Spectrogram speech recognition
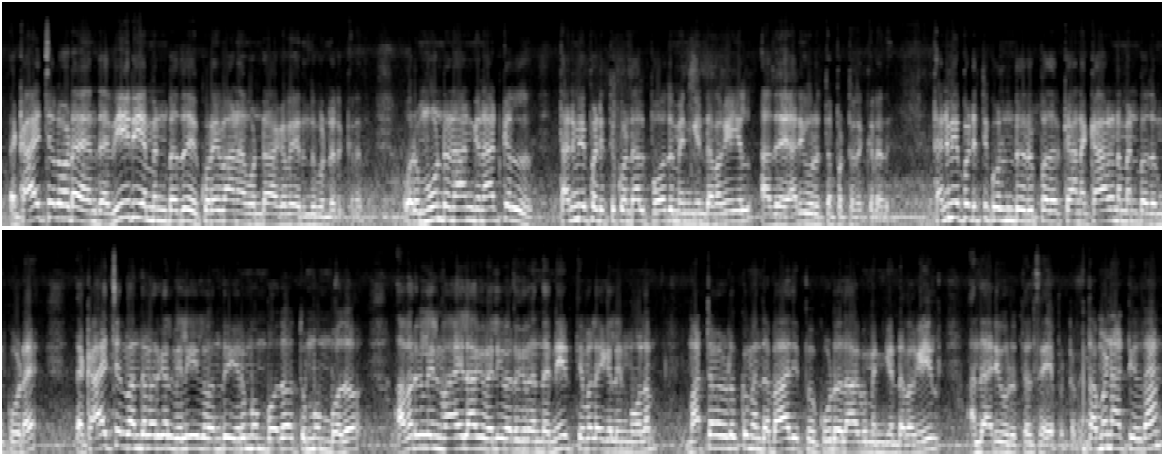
இந்த காய்ச்சலோட இந்த வீரியம் என்பது குறைவான ஒன்றாகவே இருந்து கொண்டிருக்கிறது. ஒரு மூன்று நான்கு நாட்கள் தனிமைப்படுத்திக் கொண்டால் போதும் என்கின்ற வகையில் அது அறிவுறுத்தப்பட்டிருக்கிறது. தனிமைப்படுத்திக் கொண்டிருப்பதற்கான காரணம் என்பதும் கூட இந்த காய்ச்சல் வந்தவர்கள் வெளியில் வந்து இருமும் போதோ தும்மும் போதோ அவர்களின் வாயிலாக வெளிவருகிற அந்த நீர் திவலைகளின் மூலம் மற்றவர்களுக்கும் இந்த பாதிப்பு கூடுதலாகும் என்கின்ற வகையில் அந்த அறிவுறுத்தல் செய்யப்பட்டது. தமிழ்நாட்டில் தான்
